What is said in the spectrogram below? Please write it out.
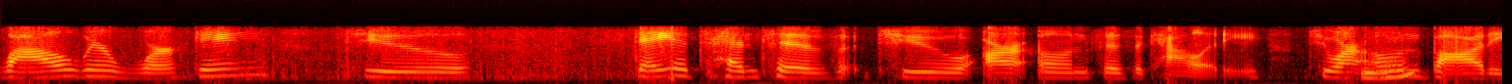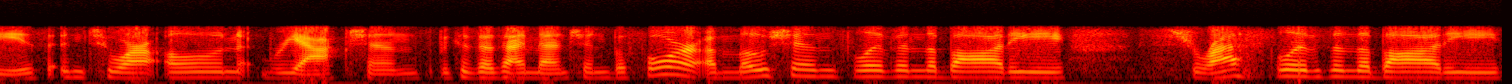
while we're working to stay attentive to our own physicality, to our mm-hmm. own bodies, and to our own reactions. Because as I mentioned before, emotions live in the body, stress lives in the body.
